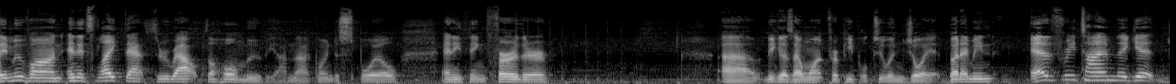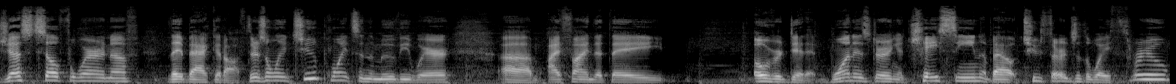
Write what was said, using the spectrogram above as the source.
they move on, and it's like that throughout the whole movie. I'm not going to spoil anything further uh, because I want for people to enjoy it. But I mean, every time they get just self aware enough, they back it off. There's only two points in the movie where um, I find that they overdid it. One is during a chase scene about two thirds of the way through,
